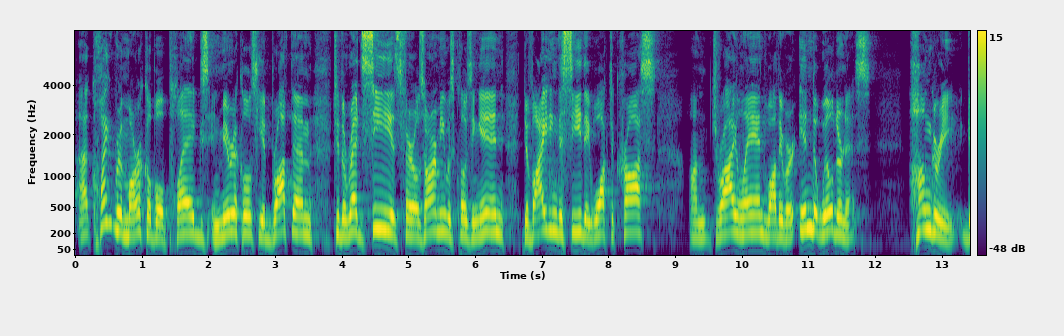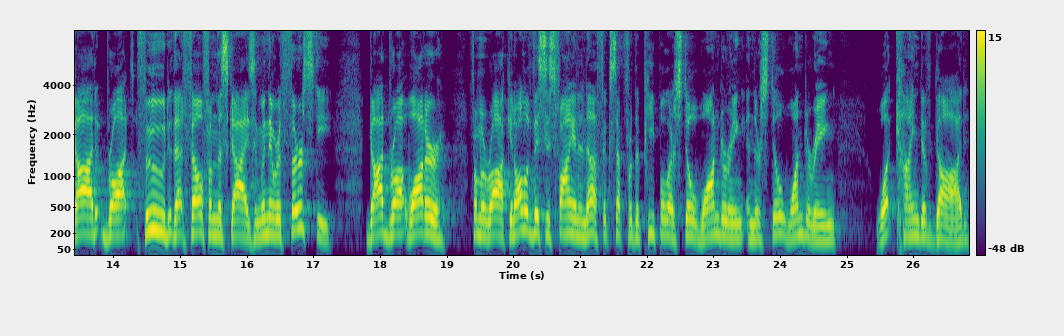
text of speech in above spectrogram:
uh, quite remarkable plagues and miracles. He had brought them to the Red Sea as Pharaoh's army was closing in, dividing the sea. They walked across on dry land while they were in the wilderness. Hungry, God brought food that fell from the skies. And when they were thirsty, God brought water from a rock. And all of this is fine enough, except for the people are still wandering and they're still wondering what kind of God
